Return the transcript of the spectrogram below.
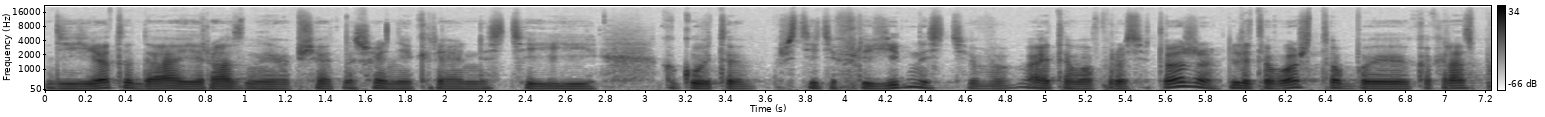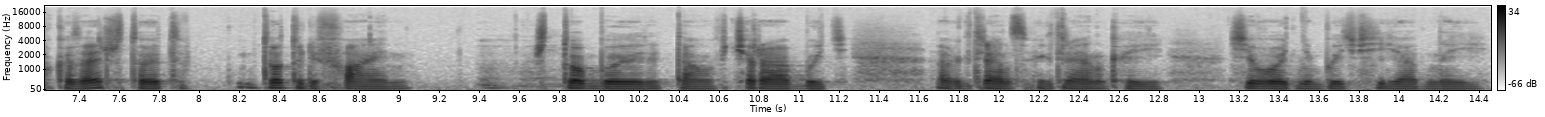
диеты, да, и разные вообще отношения к реальности и какую-то, простите, флюидность в этом вопросе тоже, для того, чтобы как раз показать, что это totally fine, чтобы там вчера быть вегетарианцем, вегетарианкой, сегодня быть всеядной,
